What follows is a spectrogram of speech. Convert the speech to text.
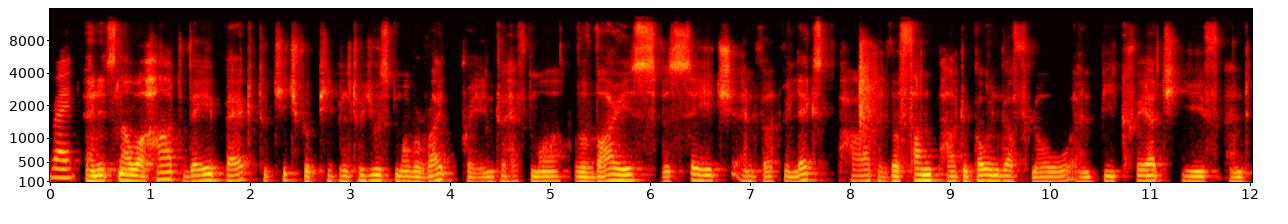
Right. And it's now a hard way back to teach the people to use more the right brain, to have more the wise, the sage, and the relaxed part and the fun part to go in the flow and be creative and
